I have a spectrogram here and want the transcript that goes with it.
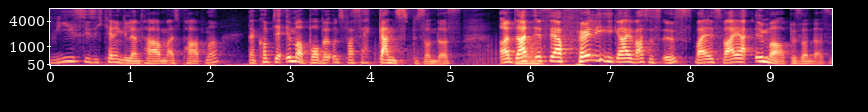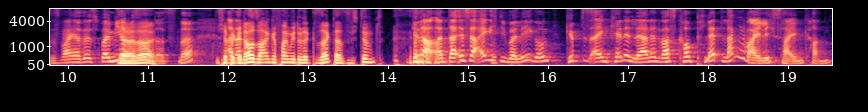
wie sie sich kennengelernt haben als Partner, dann kommt ja immer, boah, bei uns war es ja ganz besonders. Und dann ja. ist ja völlig egal, was es ist, weil es war ja immer besonders. Es war ja selbst bei mir ja, besonders. Ne? Ich habe ja genauso angefangen, wie du gerade gesagt hast, stimmt. Genau, und da ist ja eigentlich die Überlegung, gibt es ein Kennenlernen, was komplett langweilig sein kann?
